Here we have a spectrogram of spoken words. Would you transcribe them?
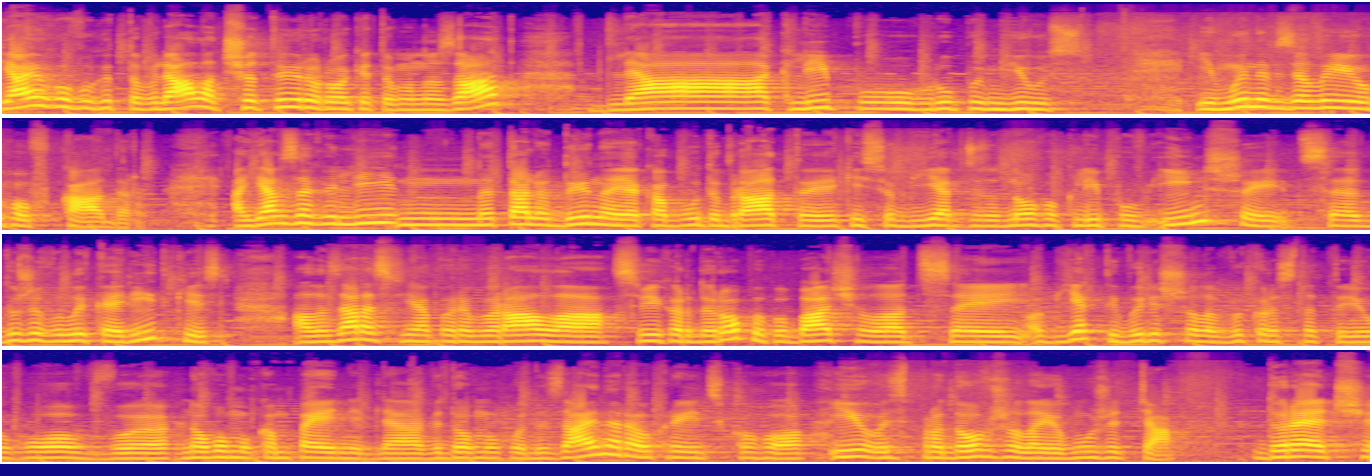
Я його виготовляла 4 роки тому назад для кліпу групи Muse. І ми не взяли його в кадр. А я взагалі не та людина, яка буде брати якийсь об'єкт з одного кліпу в інший. Це дуже велика рідкість. Але зараз я перебирала свій гардероб і побачила цей об'єкт і вирішила використати його в новому кампейні для відомого дизайнера українського і ось продовжила йому життя. До речі,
